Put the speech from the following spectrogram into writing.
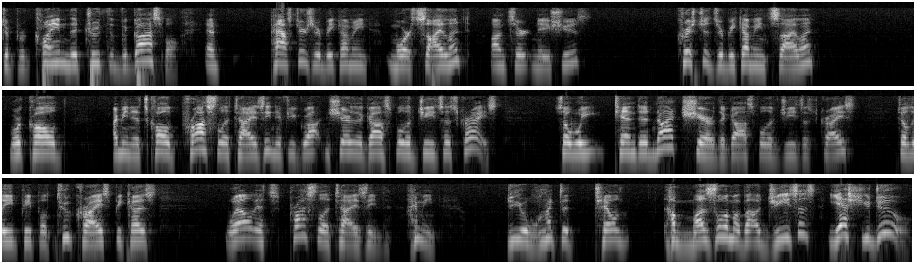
to proclaim the truth of the gospel. And pastors are becoming more silent on certain issues. Christians are becoming silent. We're called, I mean, it's called proselytizing if you go out and share the gospel of Jesus Christ. So we tend to not share the gospel of Jesus Christ to lead people to Christ because, well, it's proselytizing. I mean, do you want to tell a Muslim about Jesus? Yes, you do.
